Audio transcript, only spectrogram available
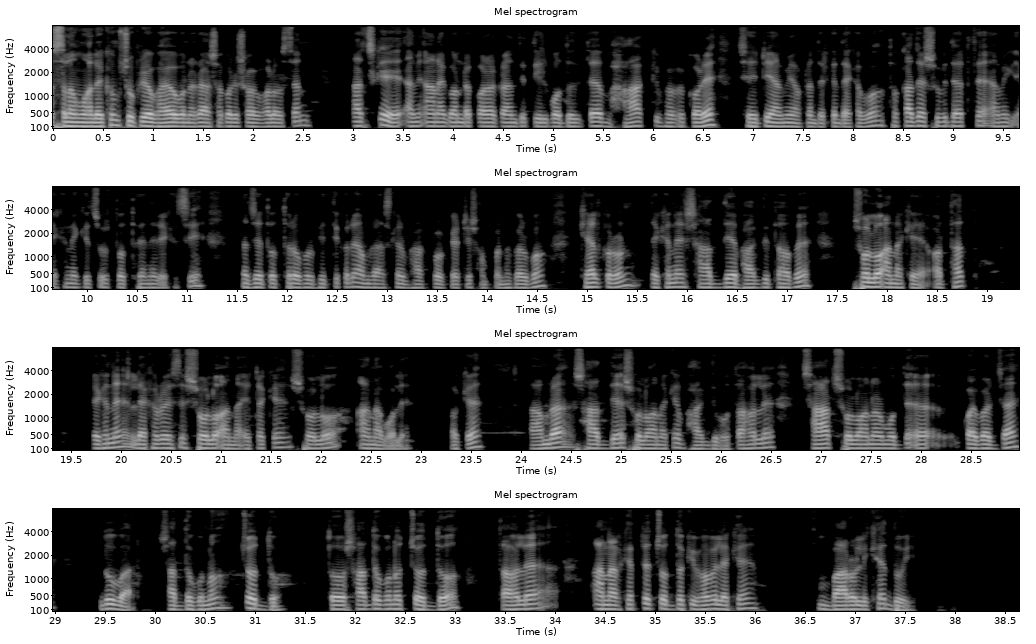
আসসালামু আলাইকুম সুপ্রিয় ভাই বোনেরা, আশা করি সবাই ভালো আছেন। আজকে আমি আনাগন্ডা করাক্রান্তি তিল পদ্ধতিতে ভাগ কীভাবে করে, সেটি আমি আপনাদেরকে দেখাবো। তো কাজের সুবিধার্থে আমি এখানে কিছু তথ্য এনে রেখেছি। যে তথ্যের উপর ভিত্তি করে আমরা আজকের ভাগ প্রক্রিয়াটি সম্পন্ন করব। খেয়াল করুন, এখানে সাত দিয়ে ভাগ দিতে হবে ১৬ আনাকে, অর্থাৎ এখানে লেখা রয়েছে ১৬ আনা, এটাকে ১৬ আনা বলে। ওকে? আমরা সাত দিয়ে ১৬ আনাকে ভাগ দিব। তাহলে ৭ ১৬ আনার মধ্যে কয়বার যায়? দুবার। ৭ দু-গুণ ১৪ তো ৭ দু-গুণ ১৪ তাহলে আনার ক্ষেত্রে ১৪ কীভাবে লেখে? ১২ লিখে দুই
